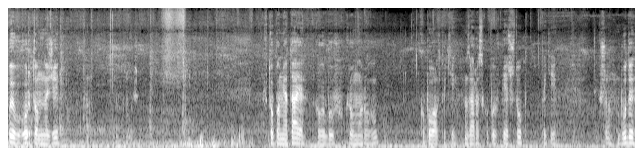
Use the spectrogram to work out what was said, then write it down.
Купив гуртом ножі. Хто пам'ятає, коли був в Кривому Рогу, купував такі. Зараз купив 5 штук такі. Так що буде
